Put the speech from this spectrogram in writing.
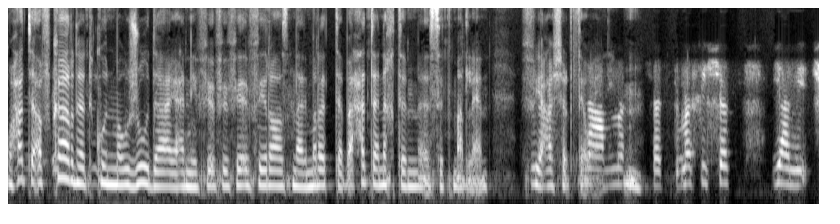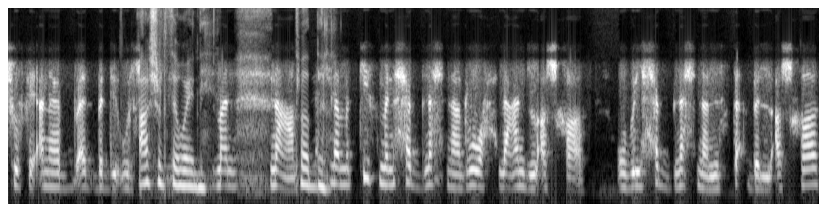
وحتى أفكارنا تكون موجودة يعني في في في, في راسنا المرتبة. حتى نختم ست مرلين في نعم. عشر ثواني. نعم ما في شك ما في شك. يعني شوفي أنا بدي أقول عشر ثواني. من نعم. فضل. نحن كيف بنحب نحن نروح لعند الأشخاص؟ وبنحب نحن نستقبل الأشخاص؟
